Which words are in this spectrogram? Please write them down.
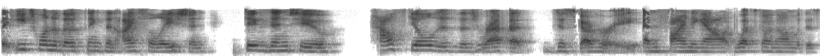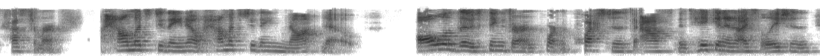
but each one of those things in isolation digs into how skilled is this rep at discovery and finding out what's going on with this customer? How much do they know? How much do they not know all of those things are important questions to ask and taken in isolation,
